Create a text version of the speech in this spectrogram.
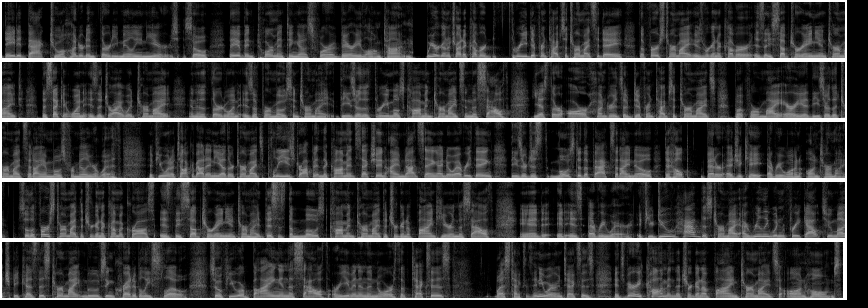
dated back to 130 million years. So they have been tormenting us for a very long time. We are going to try to cover three different types of termites today. The first termite is we're going to cover is a subterranean termite. The second one is a drywood termite, and then the third one is a Formosan termite. These are the three most common termites in the South. Yes, there are hundreds of different types of termites, but for my area, these are the termites that I am most familiar with. If you want to talk about any other termites, please drop it in the comment section. I am not saying I know everything. These are just most of the facts that I know to help better educate everyone on termites. So the first termite that you're going to come across is the subterranean termite. This is the most common termite that you're going to find here in the South, and it is everywhere. If you do have this termite, I really wouldn't freak out too much because this termite moves incredibly slow. So if you are buying in the South or even in the north of Texas, West Texas, anywhere in Texas, it's very common that you're going to find termites on homes.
